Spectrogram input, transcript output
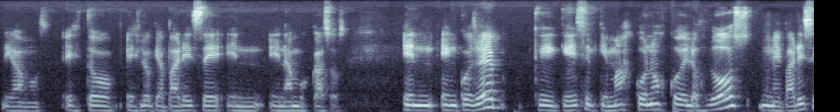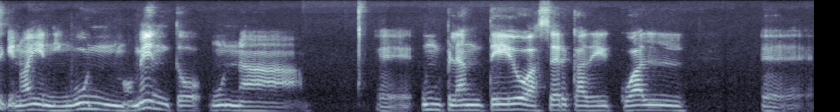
digamos. Esto es lo que aparece en, ambos casos. En, en que, es el que más conozco de los dos, me parece que no hay en ningún momento una, eh, un planteo acerca de cuál... Eh,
